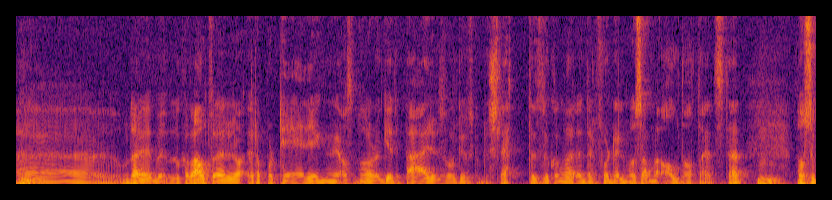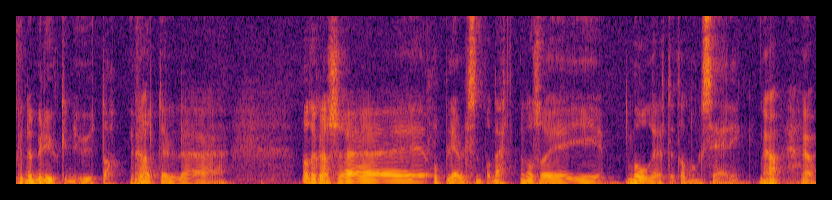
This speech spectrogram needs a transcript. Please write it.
Mm. Det, er, kan være alt fra rapportering altså Nå har du GDPR, hvis folk ønsker å bli slettet, så kan det være en del fordeler med å samle all data et sted. Men også kunne bruke den ut da, i forhold til eh, både kanskje opplevelsen på nett, men også i, i målrettet annonsering. Ja, ja.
